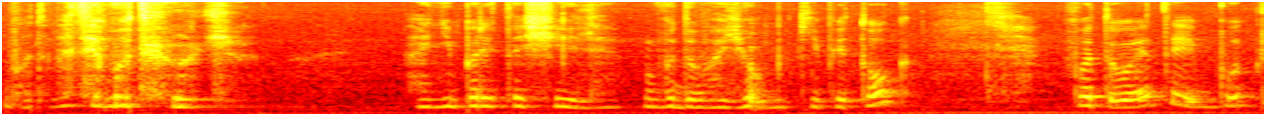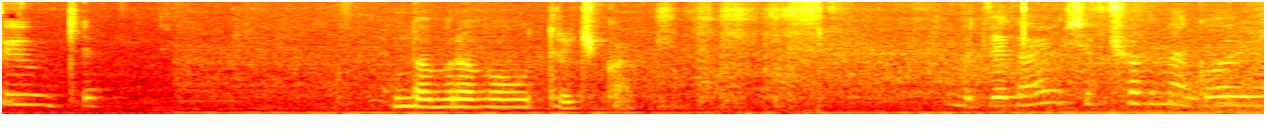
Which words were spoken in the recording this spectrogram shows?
Вот в этой бутылке. Они притащили вдвоем кипяток вот в этой бутылке. Доброго утречка. Выдвигаемся в Черногорию.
